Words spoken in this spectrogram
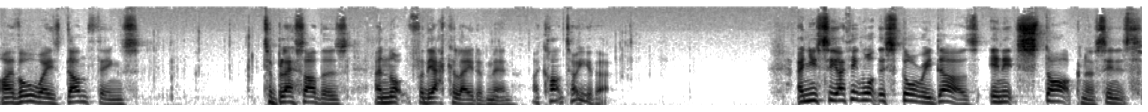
I've always done things to bless others and not for the accolade of men. I can't tell you that. And you see, I think what this story does in its starkness, in its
